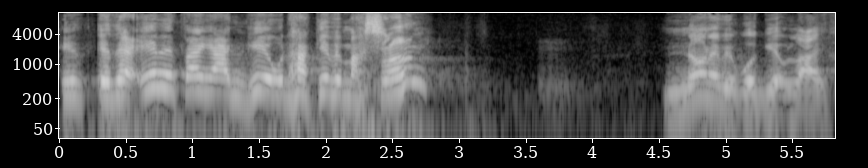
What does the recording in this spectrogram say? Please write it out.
is, is there anything I can give without giving my son? None of it will give life.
